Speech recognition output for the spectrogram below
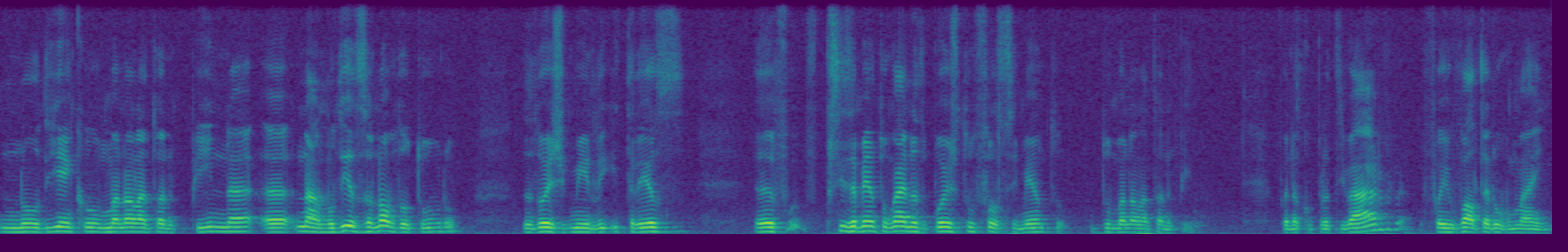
no dia em que o Manuel António Pina, não, no dia 19 de outubro de 2013, precisamente um ano depois do falecimento do Manuel António Pina. Foi na Cooperativa Árvore, foi o Walter Ugumem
